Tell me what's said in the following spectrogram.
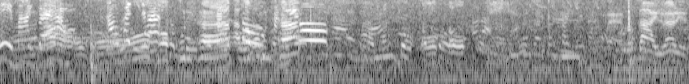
นี่มาอีกแล้ว เอาให้จ้าขอบคุณครับขอบคุณครับตโตแหมต้องได้อยู่แล้วเนี่ย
